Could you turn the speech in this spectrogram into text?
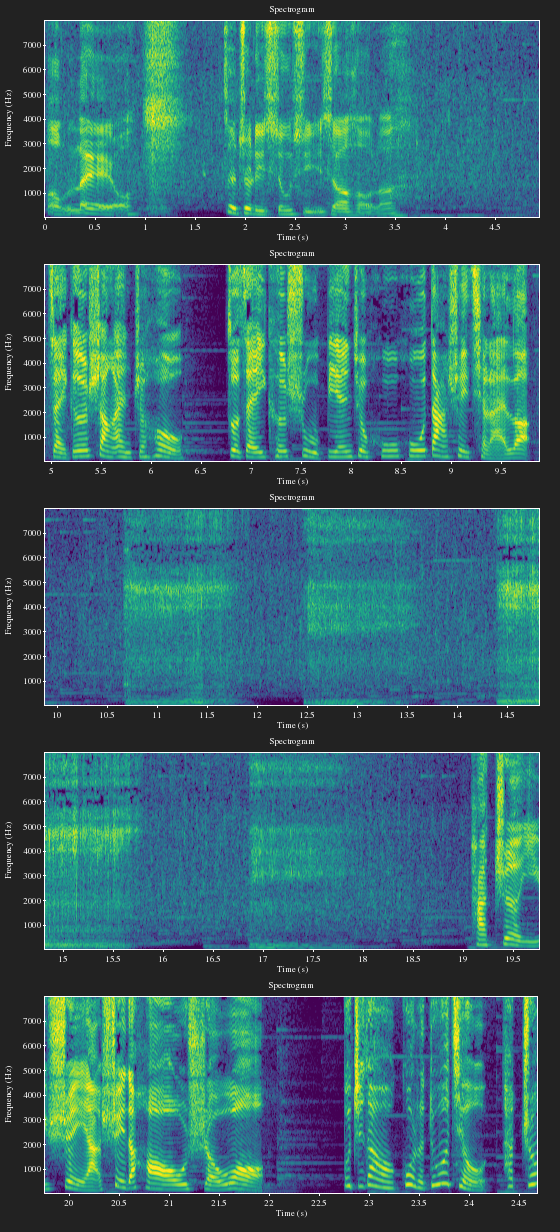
好累哦，在这里休息一下好了。仔哥上岸之后，坐在一棵树边就呼呼大睡起来了。他这一睡、啊，睡得好熟哦。不知道过了多久，他终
